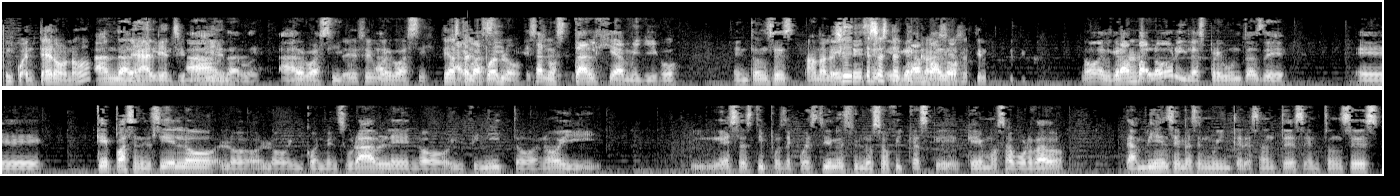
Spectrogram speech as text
cincuentero, ¿no? Ándale. De aliens invadiendo. Ándale, algo así, Sí, sí, güey. algo así. Sí, hasta Algo el así, pueblo. Esa nostalgia me llegó. Entonces, Ándale, Ese sí, es el gran valor. tiene. ¿no? El gran Ah. valor y las preguntas de eh, qué pasa en el cielo, lo, lo inconmensurable, lo infinito, ¿no? Y, y esos tipos de cuestiones filosóficas que, que hemos abordado también se me hacen muy interesantes. Entonces,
